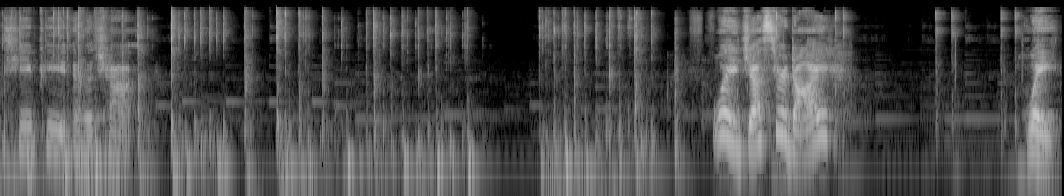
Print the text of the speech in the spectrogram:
TP in the chat. Wait, Jester died? Wait.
